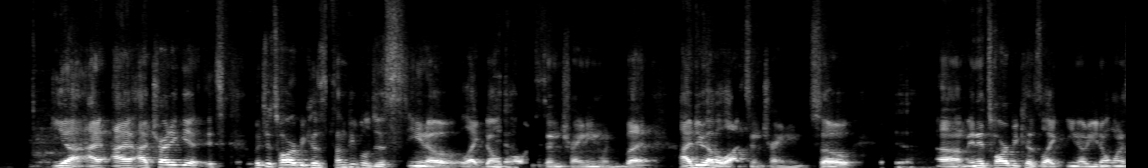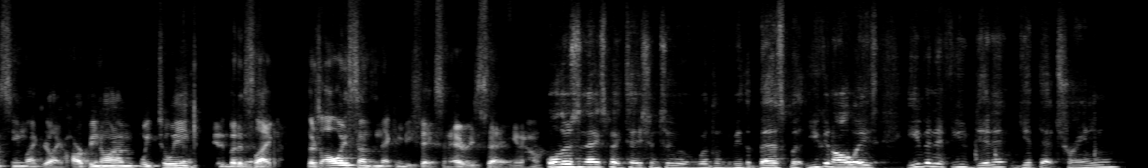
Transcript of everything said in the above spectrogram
Yeah, I, I, I try to get it's which is hard because some people just you know like don't yeah. always send training when but I do have a lot in training. So yeah. Um, and it's hard because like you know you don't want to seem like you're like harping on them week to week, yeah. but it's yeah. like there's always something that can be fixed in every set, you know. Well, there's an expectation too of what them to be the best, but you can always, even if you didn't get that training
